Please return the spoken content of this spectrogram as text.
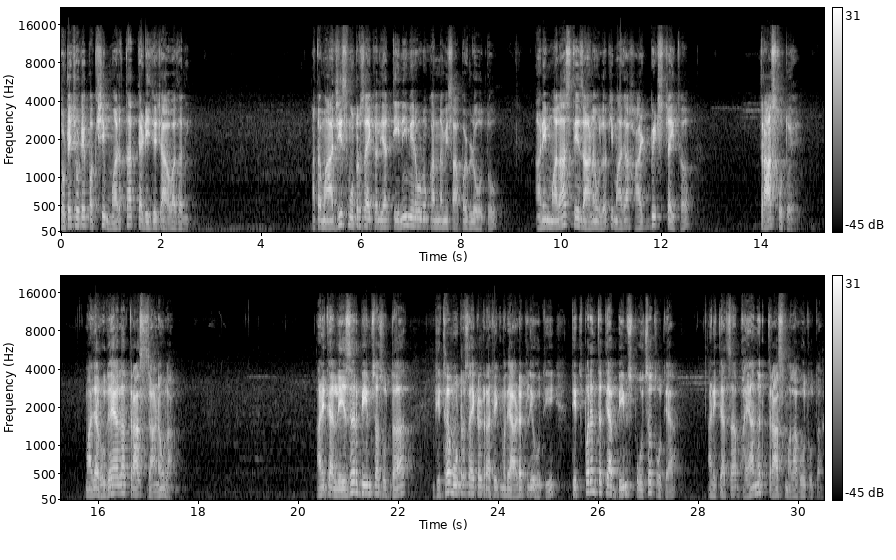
छोटे छोटे पक्षी मरतात त्या डी जेच्या आवाजाने. आता माझीच मोटरसायकल या तिन्ही मिरवणुकांना मी सापडलो होतो आणि मलाच ते जाणवलं की माझ्या हार्टबीट्सच्या इथं त्रास होतो आहे माझ्या हृदयाला त्रास जाणवला. आणि त्या लेझर बीमचा सुद्धा जिथं मोटरसायकल ट्रॅफिकमध्ये अडकली होती तिथपर्यंत त्या बीम्स पोचत होत्या. आणि त्याचा भयानक त्रास मला होत होता.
